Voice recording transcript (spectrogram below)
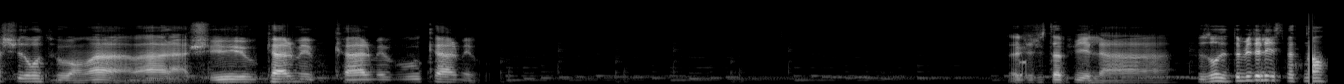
Je suis de retour. Voilà, je suis. Calmez-vous, calmez-vous, calmez-vous. Là, j'ai juste appuyé là. Faisons des demi-délices maintenant.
